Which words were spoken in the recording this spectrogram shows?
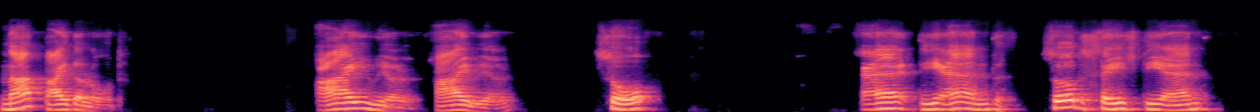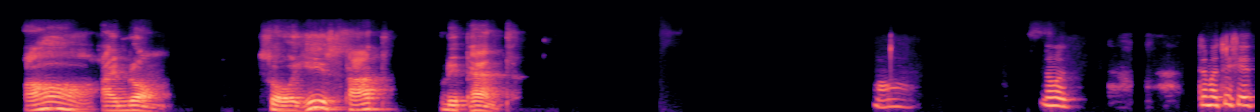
not by the Lord. I will, I will. So at the end, third stage, the end, oh, I'm wrong. So he start repent. 哦，那么，那么这些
